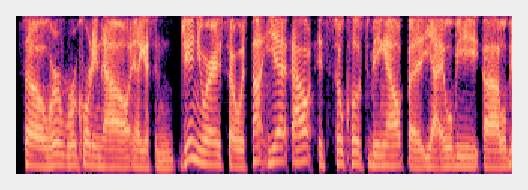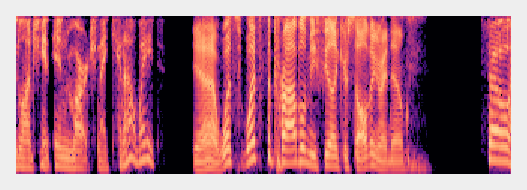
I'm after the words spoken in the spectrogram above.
So we're recording now, I guess, in January. So it's not yet out. It's so close to being out, but yeah, it will be. Uh, we'll be launching it in March, and I cannot wait. Yeah, what's what's the problem you feel like you're solving right now? So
